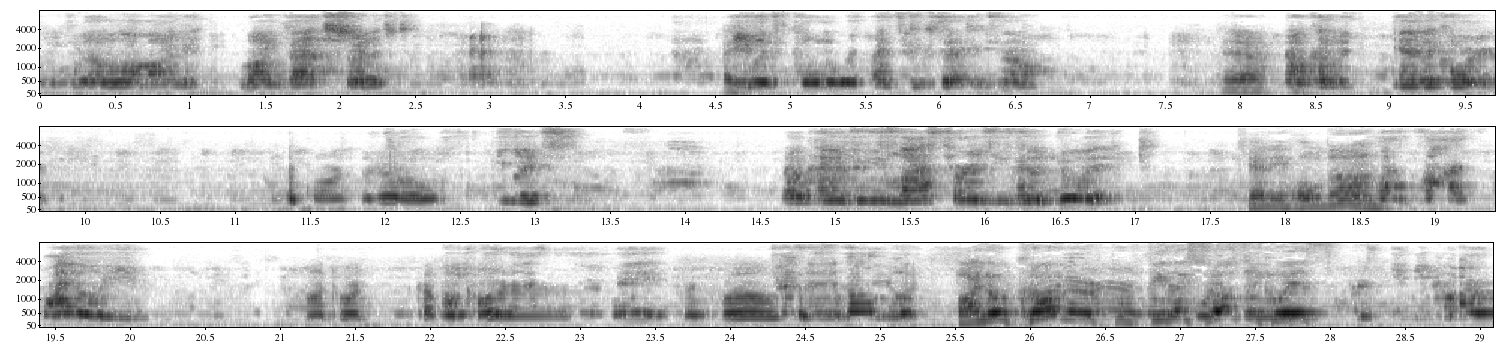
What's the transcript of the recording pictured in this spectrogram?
We got a long, long back stretch. I- Felix pulled away by two seconds now. Yeah. Now coming in the corner. Four corners to go. Felix. Now coming through these last turns, he's gonna do it. Kenny, hold on. One time, finally. On toward a couple corners. And 12. Final corner for Felix Rosenqvist.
